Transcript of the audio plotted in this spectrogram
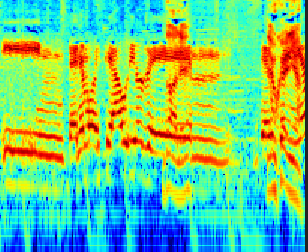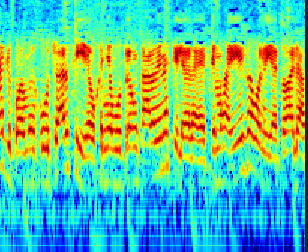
Y mm, tenemos este audio de... Mm, Eugenia, que podemos escuchar, sí, Eugenia Butrón Cárdenas, que le agradecemos a ella, bueno, y a todas las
